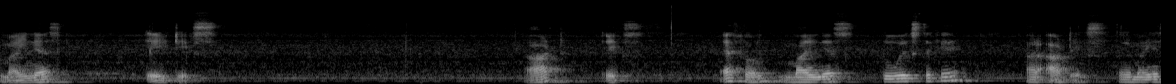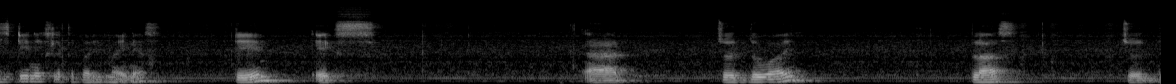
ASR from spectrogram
মাইনাস এইট এক্স আট এক্স। এখন মাইনাস টু এক্স থেকে আর আট এক্স। তাহলে মাইনাস টেন এক্স লিখতে পারি, মাইনাস টেন এক্স। আর চোদ্দ ওয়াই প্লাস চোদ্দ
